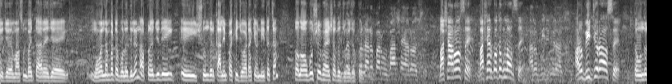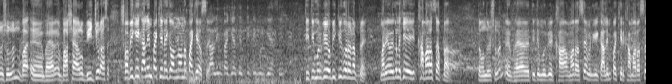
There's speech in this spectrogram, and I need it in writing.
এই যে মাসুম ভাই তার এই যে মোবাইল নাম্বারটা বলে দিলেন আপনারা যদি এই এই সুন্দর কালিম পাখি জোয়াটা কেউ নিতে চান তাহলে অবশ্যই ভাইয়ের সাথে যোগাযোগ করবেন আরও পারব বাসায় আরও আছে। বাসা আরও আছে? বাসার কতগুলো আছে? আরও বিশ জোড়া আছে। আরও বীজ জোড়া আছে? তো বন্ধুরা শুনলেন ভাইয়ার বাসায় আরও বীজ জোড়া আছে। সবই কি কালিম পাখি নাকি অন্য অন্য পাখি আছে? ডালিম পাখি আছে তিতি মুরগি আছে। তিতি মুরগিও বিক্রি করেন আপনি? মানে ওইগুলো কি খামার আছে আপনার? তো বন্ধুরা শুনলেন? ভাইয়ার তিতি মুরগির খামার আছে, এমনকি কালিম পাখির খামার আছে।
